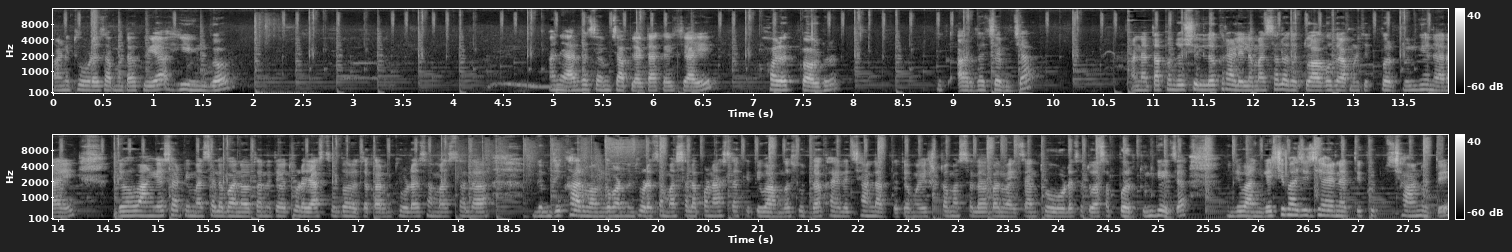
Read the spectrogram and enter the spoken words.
आणि थोडासा आपण टाकूया हिंग. आणि अर्धा चमचा आपल्याला टाकायची आहे हळद पावडर एक अर्धा चमचा. आणि आता आपण जो शिल्लक राहिलेला मसाला होता तो अगोदर आपण त्यात परतून घेणार आहे. जेव्हा वांग्यासाठी मसाला बनवताना तेव्हा थोडा जास्तच बनवायचा कारण थोडासा मसाला म्हणजे, म्हणजे खार वांग बनवून थोडासा मसाला पण असला की ते वांगंसुद्धा खायला छान लागतं. त्यामुळे एक्स्ट्रा मसाला बनवायचा आणि थोडासा तो असा परतून घ्यायचा. म्हणजे वांग्याची भाजी जी आहे ना ती खूप छान होते.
